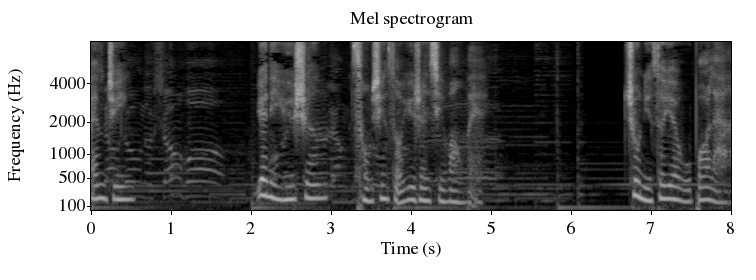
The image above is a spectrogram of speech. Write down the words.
M 君。愿你余生从心所欲，任性妄为。祝你岁月无波澜，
